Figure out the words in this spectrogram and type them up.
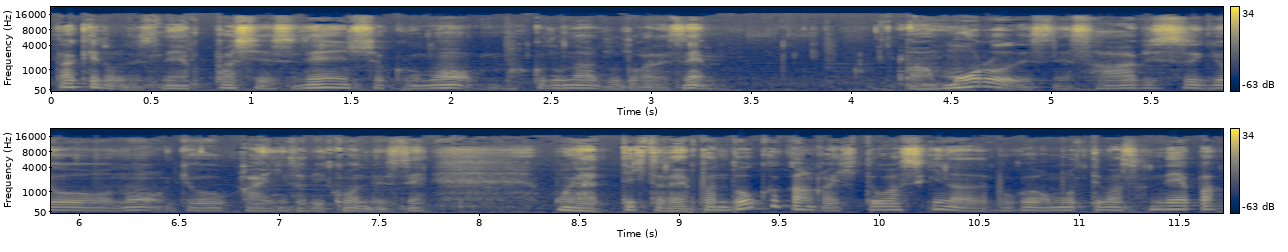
だけどですね、やっぱしですね、前職もマクドナルドとかですね、まあ、もろですね、サービス業の業界に飛び込んでですね、もうやってきたら、やっぱどっか感が人が好きなので僕は思ってます。んで、やっぱ、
